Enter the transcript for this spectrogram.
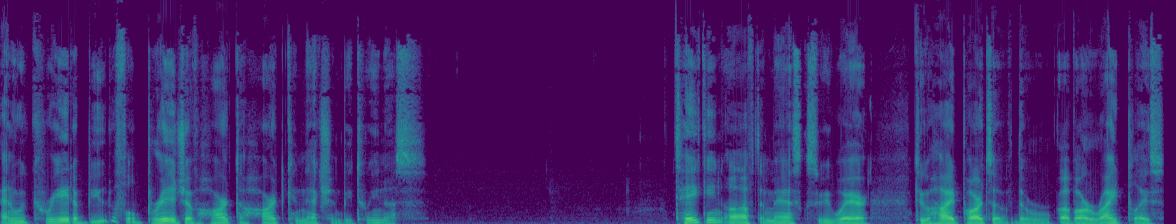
And we create a beautiful bridge of heart to heart connection between us. Taking off the masks we wear to hide parts of, the, of our right place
